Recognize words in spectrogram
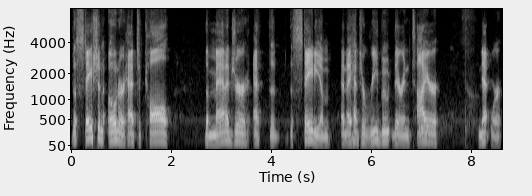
the station owner had to call the manager at the, the stadium and they had to reboot their entire network.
